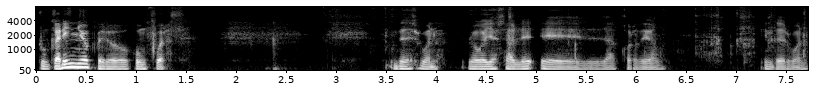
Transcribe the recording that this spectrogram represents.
con cariño, pero con fuerza. Entonces, bueno, luego ya sale el acordeón. Entonces, bueno,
